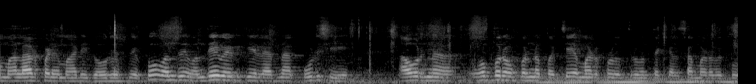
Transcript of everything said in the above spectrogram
ಮಾಲಾರ್ಪಣೆ ಮಾಡಿ ಗೌರವಿಸಬೇಕು. ಒಂದೇ ಒಂದೇ ವೇದಿಕೆಯಲ್ಲಿ ಅದನ್ನ ಕೂಡಿಸಿ ಅವ್ರನ್ನ ಒಬ್ಬರೊಬ್ಬರನ್ನ ಪರಿಚಯ ಮಾಡಿಕೊಳ್ಳುತ್ತಿರುವಂಥ ಕೆಲಸ ಮಾಡಬೇಕು.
